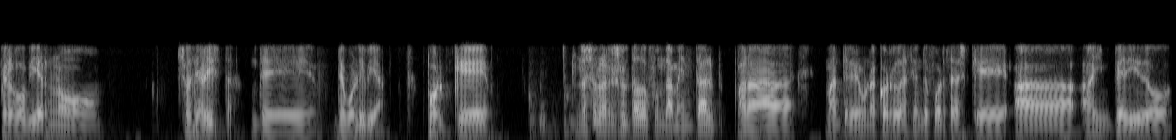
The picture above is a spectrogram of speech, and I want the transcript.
el gobierno socialista de, Bolivia, porque no solo ha resultado fundamental para mantener una correlación de fuerzas que ha, ha impedido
